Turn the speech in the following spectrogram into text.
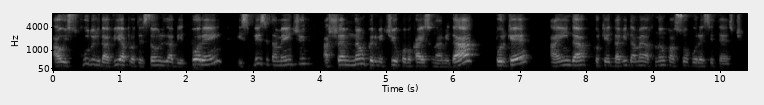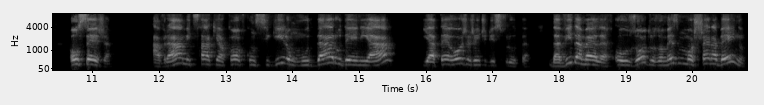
ao escudo de Davi, à proteção de Davi. Porém, explicitamente, Hashem não permitiu colocar isso na Amidah, porque ainda porque Davi Amelach não passou por esse teste. Ou seja, Avraham, Yitzhak e Yaakov conseguiram mudar o DNA e até hoje a gente desfruta. Davi Amelach ou os outros, ou mesmo Moshe Rabbeinu,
